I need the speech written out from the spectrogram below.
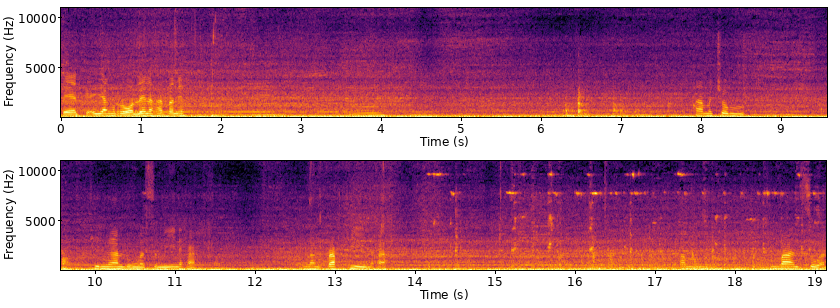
แดดก็ยังร้อนเลยนะคะตอนนี้พามาชม ทีมงานลุงมัสมีนะคะกำลังปรับที่นะคะทำบ้านสวน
